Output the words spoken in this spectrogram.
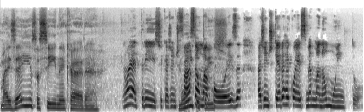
Mas é isso, assim, né, cara? Não é triste que a gente muito faça uma triste. coisa, a gente queira reconhecimento, mas não muito.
